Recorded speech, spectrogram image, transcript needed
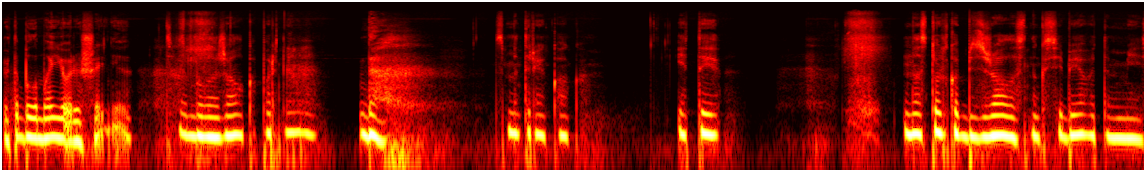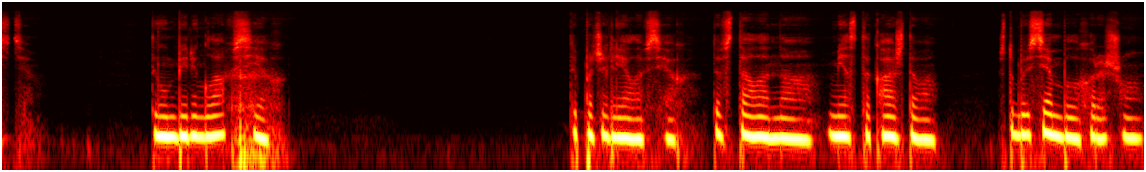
Это было мое решение. Тебе было жалко партнера? Да. Смотри, как. И ты настолько безжалостна к себе в этом месте. Ты уберегла всех. Ты пожалела всех. Ты встала на место каждого, чтобы всем было хорошо.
